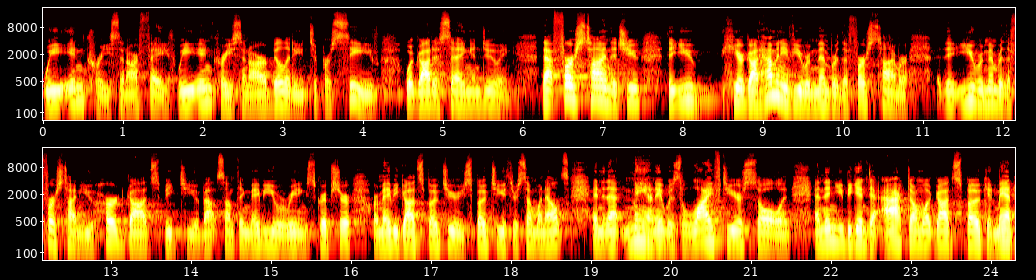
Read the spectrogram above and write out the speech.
we increase in our faith. We increase in our ability to perceive what God is saying and doing. That first time that you, that you hear God, how many of you remember the first time, or you remember the first time you heard God speak to you about something? Maybe you were reading scripture, or maybe God spoke to you, or He spoke to you through someone else, and that, man, it was life to your soul. And, and then you begin to act on what God spoke, and man,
